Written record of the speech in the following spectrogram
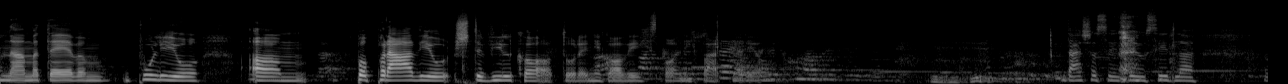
na Matejevem puliju um, popravil številko torej, njegovih spolnih partnerjev. Daša se je zdaj usedla eh,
